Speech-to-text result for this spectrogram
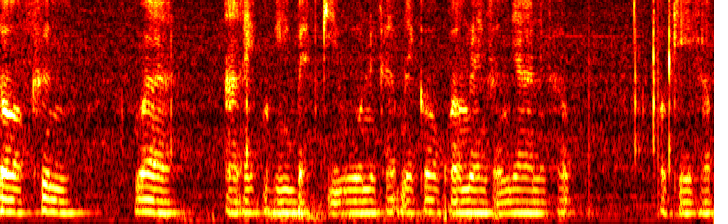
ก็ขึ้นว่า RX มีแบตกี่โวลต์นะครับ แล้วก็ความแรงสัญญาณนะครับ โอเคครับ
